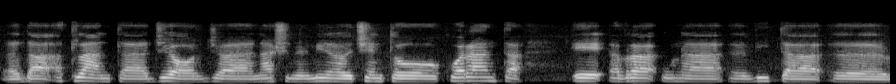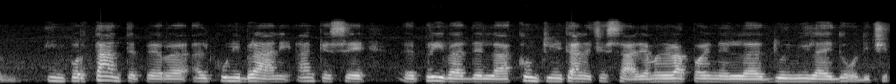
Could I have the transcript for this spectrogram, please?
eh, da Atlanta, Georgia, nasce nel 1940 e avrà una eh, vita eh, importante per alcuni brani, anche se eh, priva della continuità necessaria, morirà poi nel 2012.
